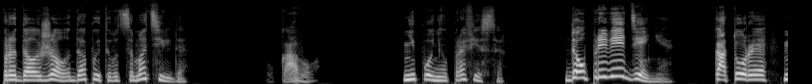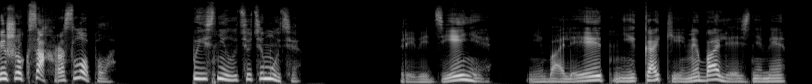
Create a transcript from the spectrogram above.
Продолжала допытываться Матильда. «У кого?» Не понял профессор. «Да у привидения которая мешок сахара слопала», — пояснила тетя Мотя. «Привидение не болеет никакими болезнями»,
